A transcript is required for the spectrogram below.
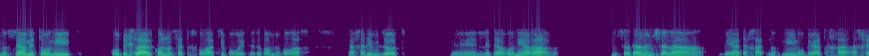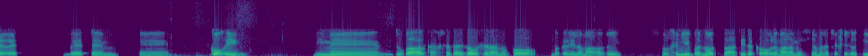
נושא המטרונית, או בכלל, כל נושא התחבורה הציבורית זה דבר מבורך. יחד עם זאת, אה, לדאבוני הרב, משרדי הממשלה ביד אחת נותנים וביד אח- אחרת בעצם אה, גורעים. אם אה, דובר על כך שבאזור שלנו פה, בגליל המערבי, הולכים להיבנות בעתיד הקרוב למעלה מ-20 אלף יחידות די-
